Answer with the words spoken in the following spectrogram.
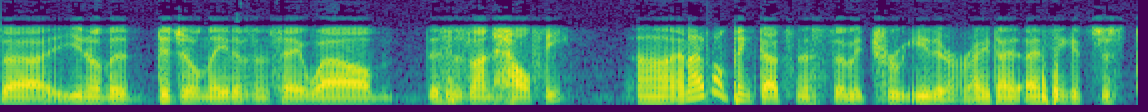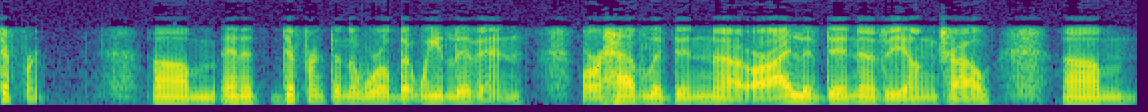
uh, you know the digital natives and say, well, this is unhealthy uh, and I don't think that's necessarily true either, right? I, I think it's just different. Um, and it's different than the world that we live in or have lived in uh, or I lived in as a young child. Um,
